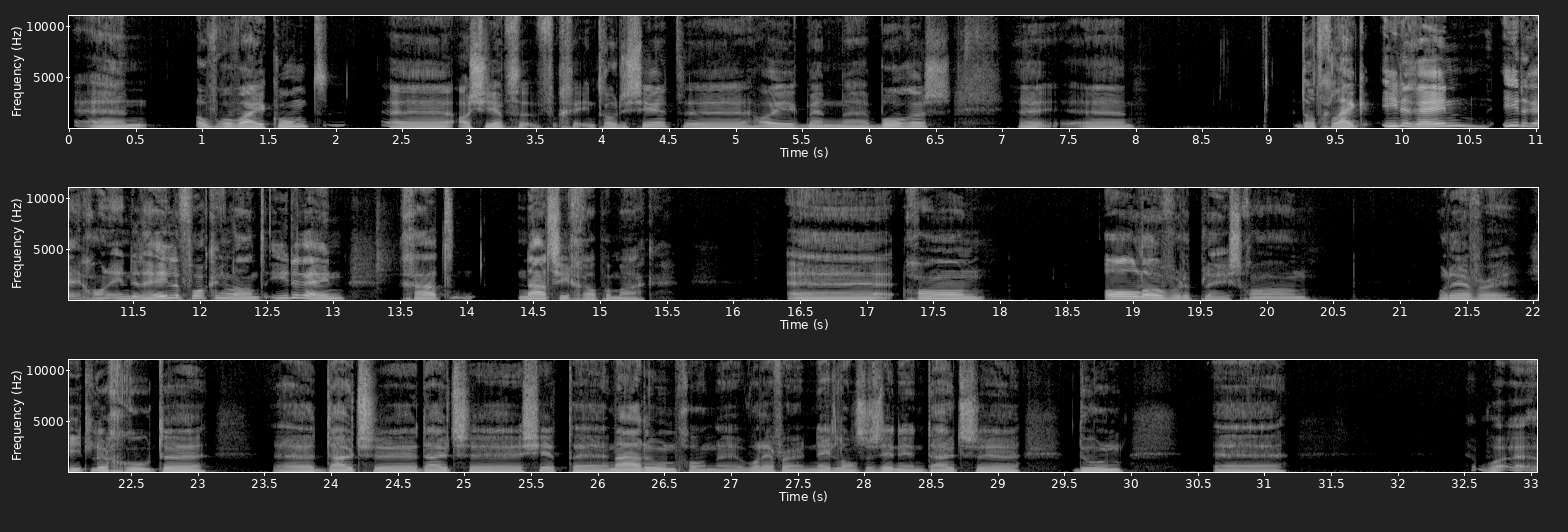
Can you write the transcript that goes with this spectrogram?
En overal waar je komt, eh, als je je hebt ge- geïntroduceerd, eh, hoi, ik ben eh, Boris. dat gelijk iedereen, iedereen, gewoon in dit hele fucking land, iedereen gaat nazi-grappen maken. Gewoon all over the place. Gewoon whatever. Hitler groeten, eh, Duitse, Duitse shit eh, nadoen. Gewoon eh, whatever. Nederlandse zinnen in Duits doen.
